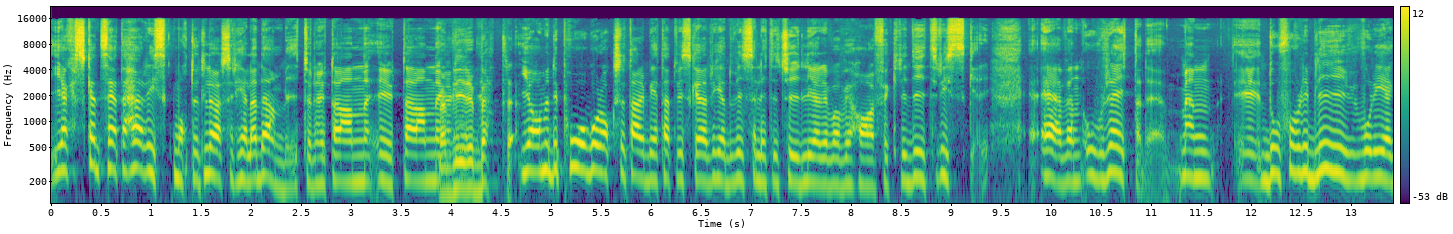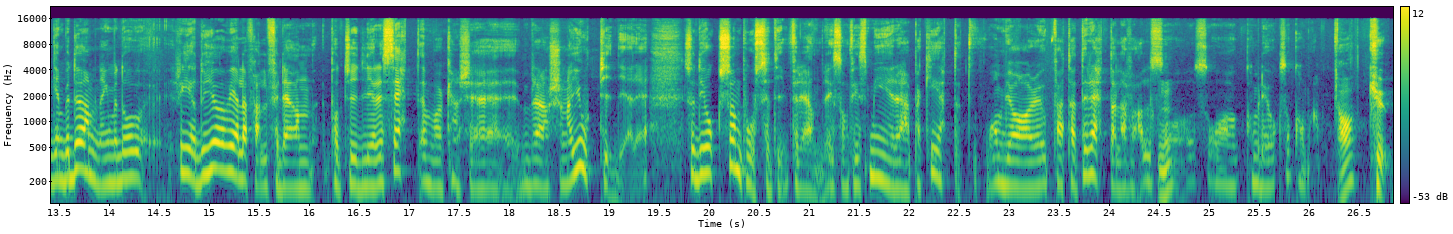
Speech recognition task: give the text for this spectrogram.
jag ska inte säga att det här riskmåttet löser hela den biten. Utan, utan, men blir det bättre? Ja, men det pågår också ett arbete att vi ska redovisa lite tydligare vad vi har för kreditrisker, även oratade. Men eh, då får det bli vår egen bedömning. Men då redogör vi i alla fall för den på ett tydligare sätt än vad kanske branschen har gjort tidigare. Så det är också en positiv förändring som finns med i det här paketet. Om jag har uppfattat det rätt i alla fall så, mm. så kommer det också komma. Ja, kul.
